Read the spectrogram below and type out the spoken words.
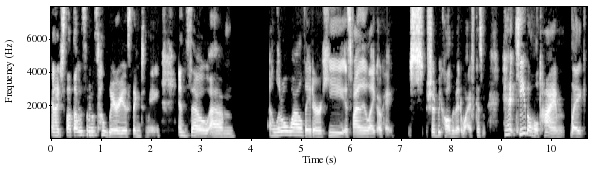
And I just thought that was the most hilarious thing to me. And so, um, a little while later, he is finally like, okay, should we call the midwife? Because he, he, the whole time, like,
